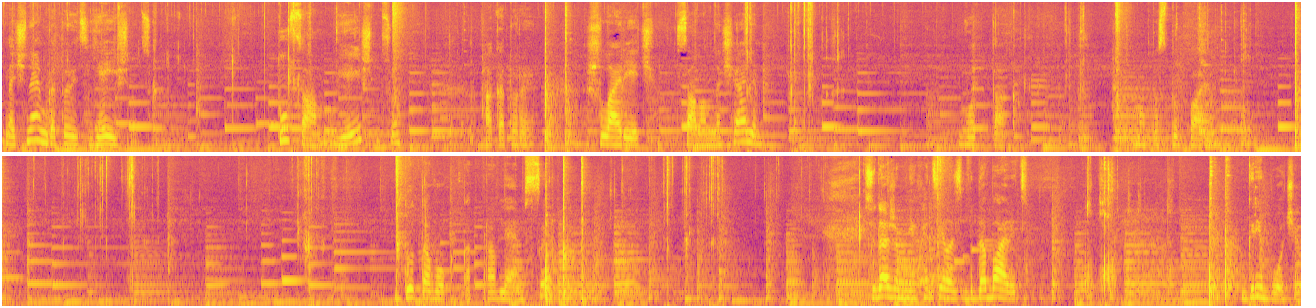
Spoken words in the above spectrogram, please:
начинаем готовить яичницу. Ту самую яичницу, о которой шла речь в самом начале. Вот так мы поступаем. До того, как отправляем сыр, Сюда же мне хотелось бы добавить грибочек.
